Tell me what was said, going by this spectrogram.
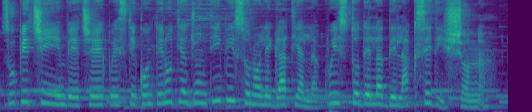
Su PC, invece, questi contenuti aggiuntivi sono legati all'acquisto della Deluxe Edition.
